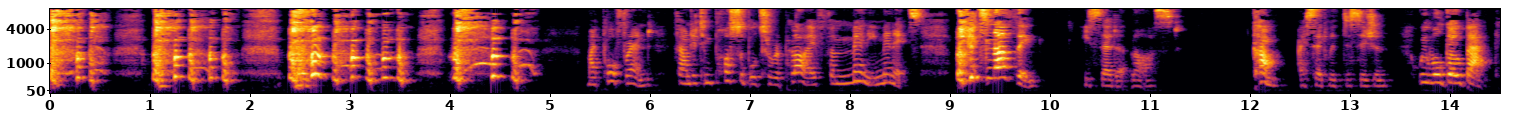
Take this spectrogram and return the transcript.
my poor friend found it impossible to reply for many minutes. It's nothing, he said at last. Come, I said with decision, we will go back.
